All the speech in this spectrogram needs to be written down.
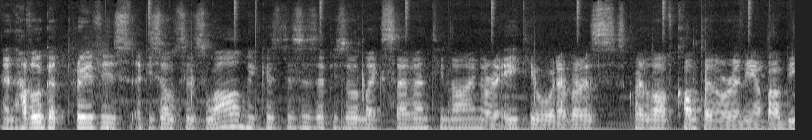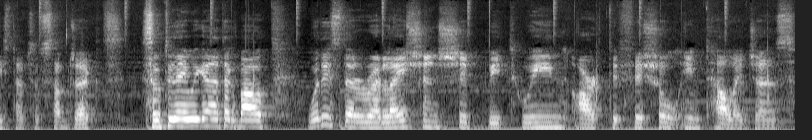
and have a look at previous episodes as well because this is episode like 79 or 80 or whatever. It's quite a lot of content already about these types of subjects. So today we're gonna talk about what is the relationship between artificial intelligence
